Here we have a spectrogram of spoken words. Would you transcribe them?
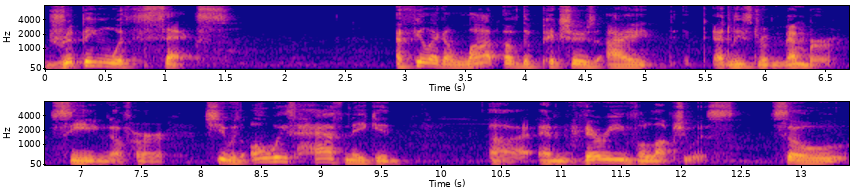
dripping with sex. I feel like a lot of the pictures I at least remember seeing of her, she was always half naked uh, and very voluptuous. So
